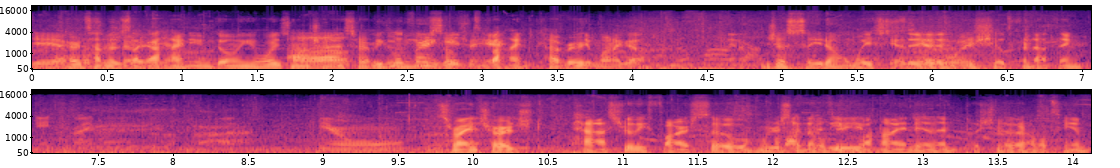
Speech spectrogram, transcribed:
every time the there's like a high noon going, you always want to try Uh, and start can look moving yourself behind cover, Team wanna go? just so you don't waste the, the shield for nothing. So Ryan charged past really far, so we're just gonna leave him behind and then push into their whole team.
